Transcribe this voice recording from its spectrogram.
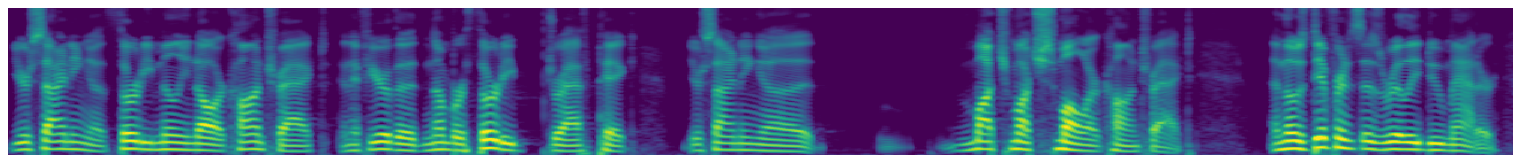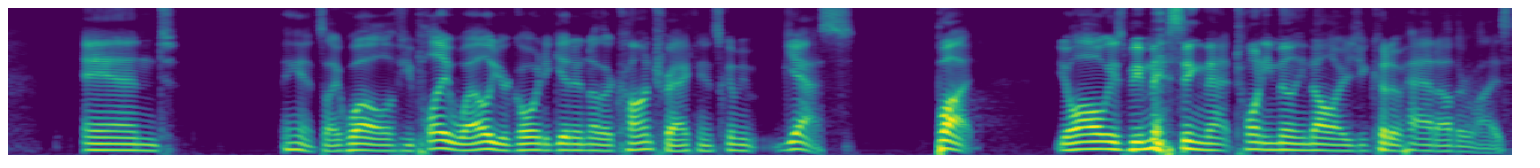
you're signing a $30 million contract. And if you're the number 30 draft pick, you're signing a much, much smaller contract. And those differences really do matter. And it's like, well, if you play well, you're going to get another contract. And it's going to be, yes, but you'll always be missing that $20 million you could have had otherwise.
